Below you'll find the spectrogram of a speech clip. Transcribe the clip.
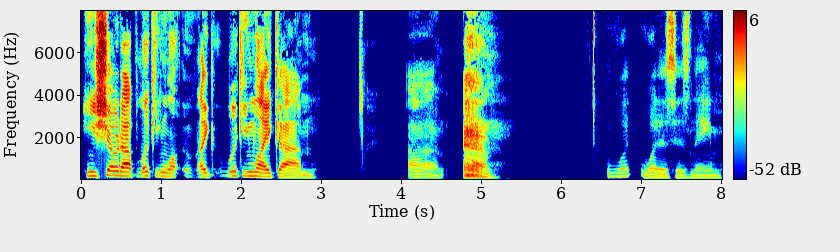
he showed up looking like looking like um, um, what what is his name?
